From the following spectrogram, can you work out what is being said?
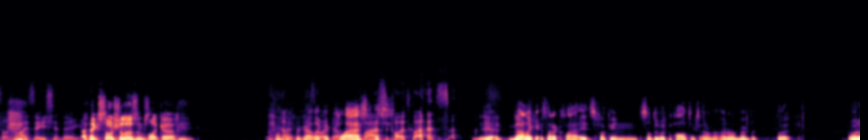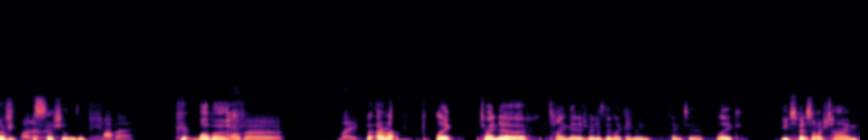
Socialization. There you go. I think socialism's like a. Fuck, I think forgot, that's like a class- class, it's- college class. yeah, not like it's not a class. It's fucking something with politics. I don't know. I don't remember, but whatever. Whatever. Socialism. My bad. Baba. My bad. Like, But I don't know. Like trying to time management has been like a main thing too. Like you'd spend so much time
